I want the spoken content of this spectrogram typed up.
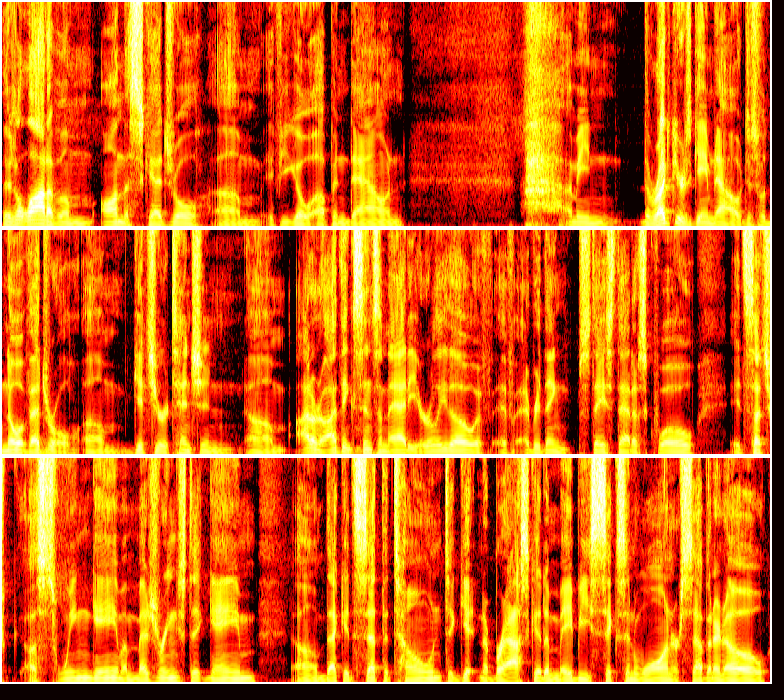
there's a lot of them on the schedule. Um, if you go up and down, I mean, the Rutgers game now, just with Noah Vedral, um, gets your attention. Um, I don't know. I think Cincinnati early though, if if everything stays status quo, it's such a swing game, a measuring stick game um, that could set the tone to get Nebraska to maybe six and one or seven and zero oh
